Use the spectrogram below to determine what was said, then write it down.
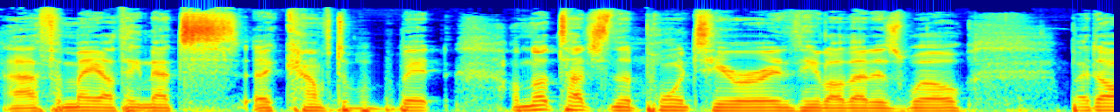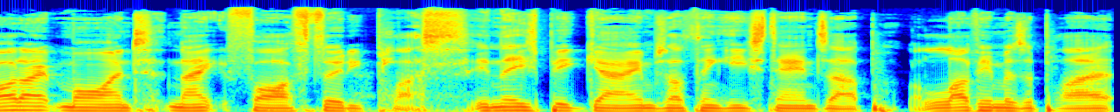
Uh, for me, I think that's a comfortable bet. I'm not touching the points here or anything like that as well, but I don't mind Nat Fyfe thirty plus in these big games. I think he stands up. I love him as a player.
